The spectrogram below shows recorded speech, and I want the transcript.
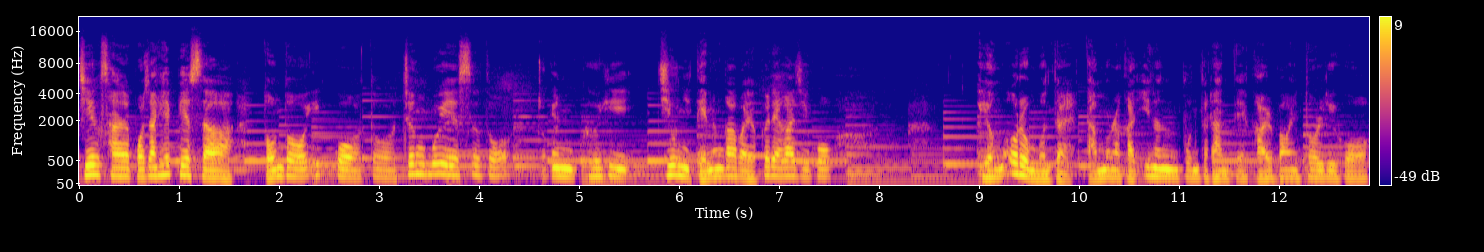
지역사회보장협회에서 돈도 있고 또 정부에서도 조금 거기 지원이 되는가 봐요. 그래가지고 영 어려운 분들, 다문화가 있는 분들한테 가을방에 돌리고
